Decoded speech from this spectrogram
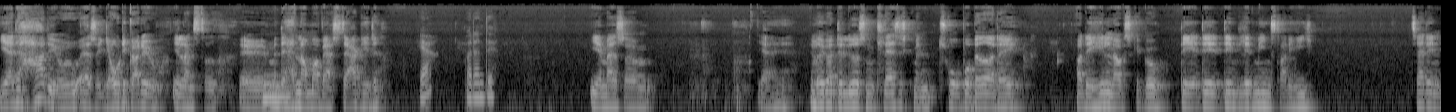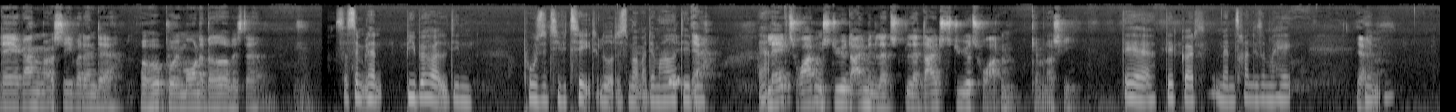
Ja, det har det jo. Altså, jo, det gør det jo et eller andet sted. Øh, mm. Men det handler om at være stærk i det. Ja, hvordan det? Jamen altså, ja, jeg ved godt, det lyder sådan klassisk, men tro på bedre dage, og det hele nok skal gå. Det, det, det er lidt min strategi. Tag det en dag ad gangen og se, hvordan det er, og håb på, at i morgen er bedre, hvis det er. Så simpelthen bibeholde din positivitet, lyder det som om, at det er meget af det, du... Ja. Ja. Lad ikke Touratten styre dig, men lad, lad dig styre Touratten, kan man også sige. Det er, det er et godt mantra ligesom at have. Ja. Øhm,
